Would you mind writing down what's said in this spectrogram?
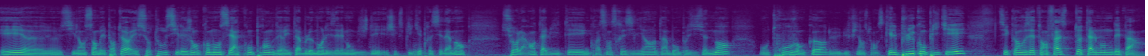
et euh, si l'ensemble est porteur. Et surtout, si les gens commencé à comprendre véritablement les éléments que j'expliquais précédemment sur la rentabilité, une croissance résiliente, un bon positionnement, on trouve encore du, du financement. Ce qui est le plus compliqué, c'est quand vous êtes en phase totalement de départ,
